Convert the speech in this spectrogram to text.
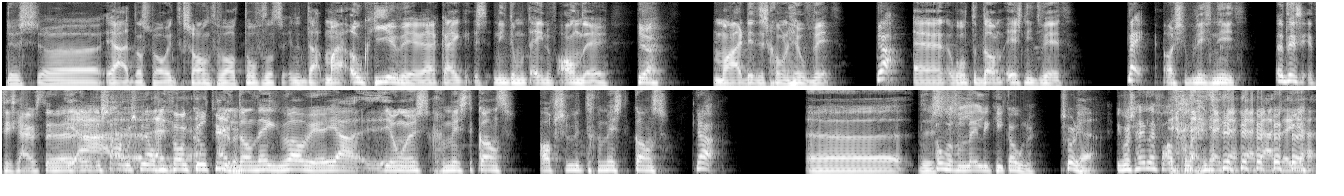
Dus eh, ja, dat is wel interessant. Wel tof dat ze inderdaad... Maar ook hier weer, hè. Kijk, is niet om het een of ander. Ja. Maar dit is gewoon heel wit. Ja. En Rotterdam is niet wit. Nee, Alsjeblieft niet. het is, het is juist Ja, een samensmelting en- van culturen. En dan denk ik wel weer, ja, jongens, gemiste kans. Absolute gemiste kans. Ja. Eh, dus... Oh, wat een lelijke iconen. Sorry. Ja. Ik was heel even afgeleid. Ja, ja, ja, ja, ja.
